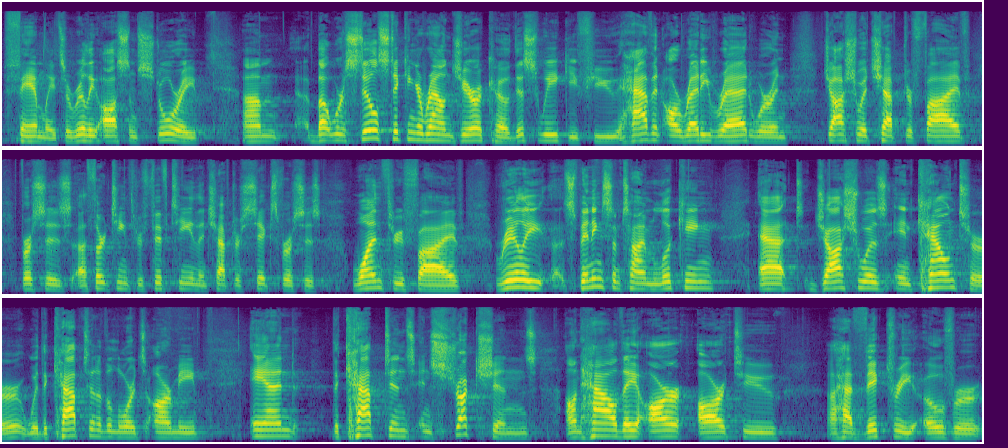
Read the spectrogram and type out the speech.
family. It's a really awesome story. Um, but we're still sticking around Jericho this week. If you haven't already read, we're in Joshua chapter 5, verses uh, 13 through 15, then chapter 6, verses 1 through 5. Really uh, spending some time looking at Joshua's encounter with the captain of the Lord's army and the captain's instructions on how they are, are to uh, have victory over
